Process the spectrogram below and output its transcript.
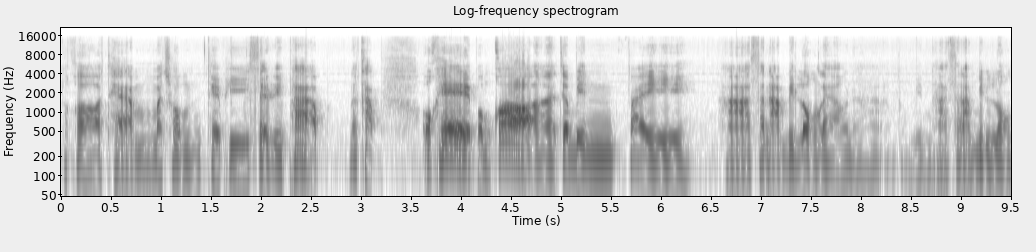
แล้วก็แถมมาชมเทพีเสรีภาพนะครับ โอเค ผมก็จะบินไปหาสนามบินลงแล้วนะฮะบินหาสนามบินลง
